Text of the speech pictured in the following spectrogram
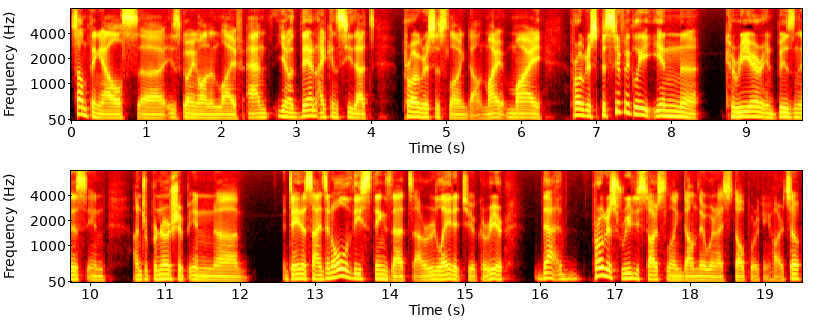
something else uh, is going on in life and you know then i can see that progress is slowing down my my progress specifically in uh, career in business in entrepreneurship in uh, data science and all of these things that are related to your career that progress really starts slowing down there when I stop working hard. So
